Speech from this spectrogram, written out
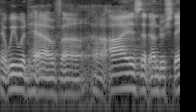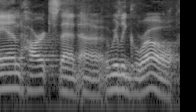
that we would have uh, uh, eyes that understand, hearts that really grow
